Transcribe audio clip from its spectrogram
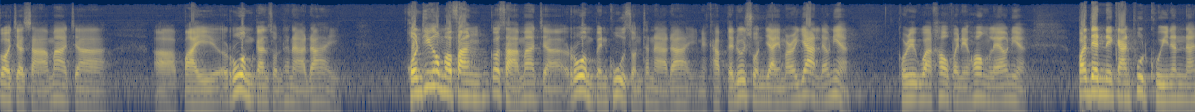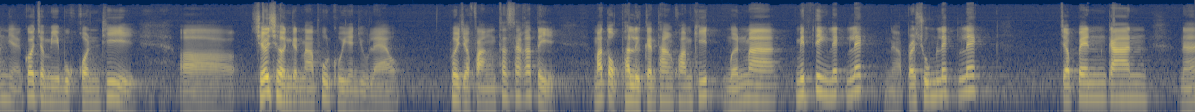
ก็จะสามารถจะไปร่วมการสนทนาได้ คนที่เข้ามาฟังก็สามารถจะร่วมเป็นคู่สนทนาได้นะครับ แต่ด้วยส่วนใหญ่มารยาทแล้วเนี่ยเขาเรียกว่าเข้าไปในห้องแล้วเนี่ยประเด็นในการพูดคุยนั้นๆเนี่ยก็จะมีบุคคลที่เชื้อเชิญกันมาพูดคุยกันอยู่แล้ว เพื่อจะฟังทัศนคติมาตกผลึกกันทางความคิด เหมือนมามิทติ้งเล็กๆนะประชุมเล็กๆ จะเป็นการนะ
